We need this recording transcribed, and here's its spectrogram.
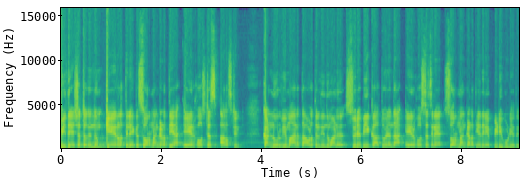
വിദേശത്തു നിന്നും കേരളത്തിലേക്ക് സ്വർണം കടത്തിയ എയർ ഹോസ്റ്റസ് അറസ്റ്റിൽ. കണ്ണൂർ വിമാനത്താവളത്തിൽ നിന്നുമാണ് സുരഭി ഖാത്തൂൻ എന്ന എയർ ഹോസ്റ്റസിനെ സ്വർണം കടത്തിയതിന് പിടികൂടിയത്.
